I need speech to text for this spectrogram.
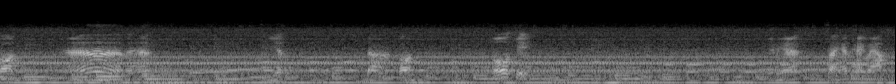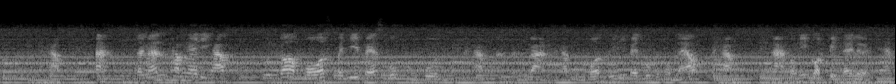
กอนอ่านะฮะเบียดดากอนโอเค ฮะใส่แฮชแท็กแล้วนะครับอะจากนั้นทำไงดีครับ คุณก็โพสต์ไปที่ Facebook ของคุณนะครับอะมาดูกันนะครับผมโพสต์ไปที่ Facebook ของผมแล้วนะครับอะตรงนี้กดปิดได้เลยนะ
